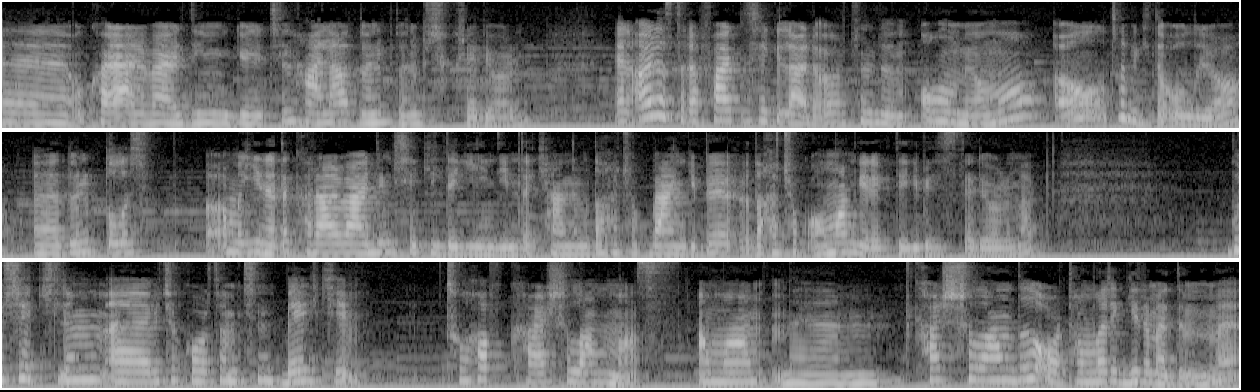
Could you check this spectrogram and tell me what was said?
e, o karar verdiğim gün için hala dönüp dönüp şükrediyorum. Yani ara sıra farklı şekillerde örtündüğüm olmuyor mu? O tabii ki de oluyor. Ee, dönüp dolaşıp ama yine de karar verdiğim şekilde giyindiğimde kendimi daha çok ben gibi, daha çok olmam gerektiği gibi hissediyorum hep. Bu şeklim e, birçok ortam için belki tuhaf karşılanmaz. Ama e, karşılandığı ortamlara girmedim mi?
